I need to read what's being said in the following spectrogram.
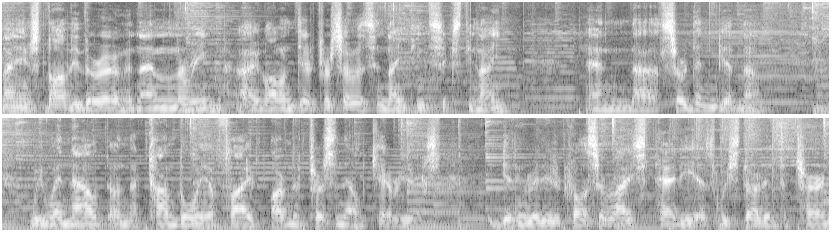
My name is Bobby Barrera, and I'm a Marine. I volunteered for service in 1969 and uh, served in Vietnam. We went out on the convoy of five armored personnel carriers, getting ready to cross a rice paddy as we started to turn.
